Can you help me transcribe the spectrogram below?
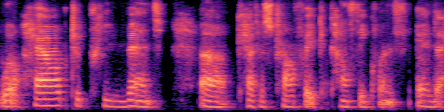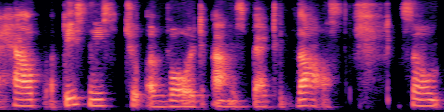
will help to prevent uh, catastrophic consequence and help a business to avoid unexpected loss. So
